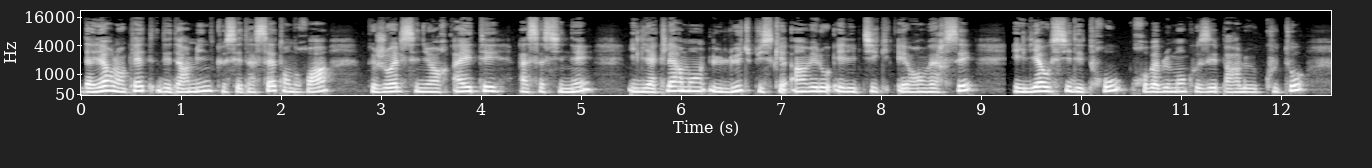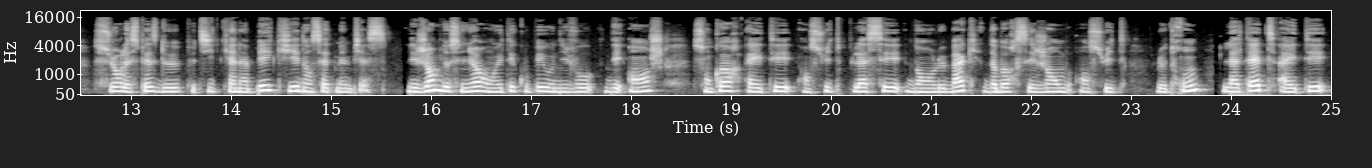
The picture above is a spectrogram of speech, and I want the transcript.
D'ailleurs, l'enquête détermine que c'est à cet endroit Joël Senior a été assassiné. Il y a clairement eu lutte puisque un vélo elliptique est renversé et il y a aussi des trous, probablement causés par le couteau, sur l'espèce de petit canapé qui est dans cette même pièce. Les jambes de Senior ont été coupées au niveau des hanches, son corps a été ensuite placé dans le bac, d'abord ses jambes, ensuite le tronc. La tête a été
